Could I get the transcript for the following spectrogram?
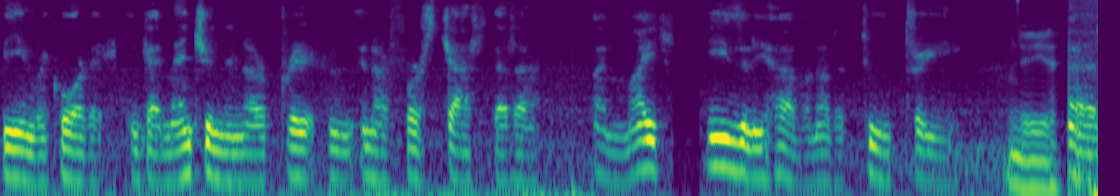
being recorded. I think I mentioned in our pre, in, in our first chat that uh, I might easily have another two, three Yeah. uh,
